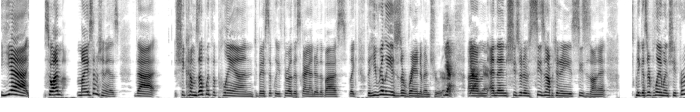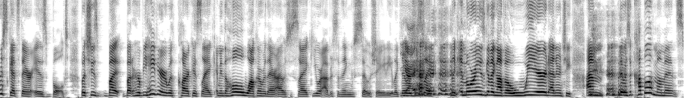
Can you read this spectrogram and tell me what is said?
Yeah. So I'm my assumption is that she comes up with a plan to basically throw this guy under the bus, like that he really is just a random intruder. Yes. Yeah, um, yeah. and then she sort of sees an opportunity, seizes on it. Because her plan when she first gets there is bold, but she's but but her behavior with Clarke is like I mean the whole walk over there I was just like you were up to something so shady. Like there was just like like Emori is giving off a weird energy. Um but there was a couple of moments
